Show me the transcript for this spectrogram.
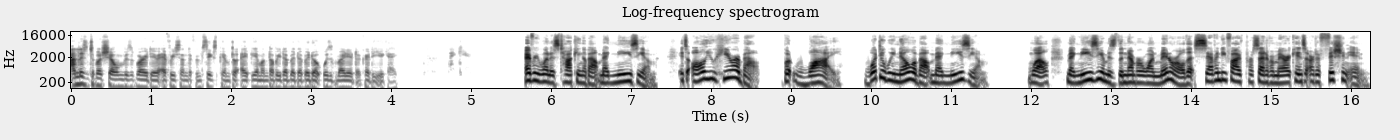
and listen to my show on Wizard Radio every Sunday from 6 pm to 8 pm on www.wizardradio.co.uk. Thank you. Everyone is talking about magnesium. It's all you hear about. But why? What do we know about magnesium? Well, magnesium is the number one mineral that 75% of Americans are deficient in.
